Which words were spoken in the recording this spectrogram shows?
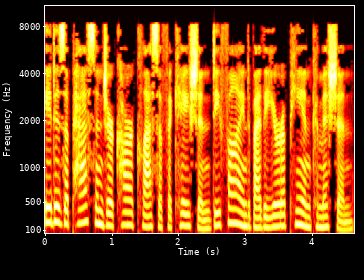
It is a passenger car classification defined by the European Commission.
